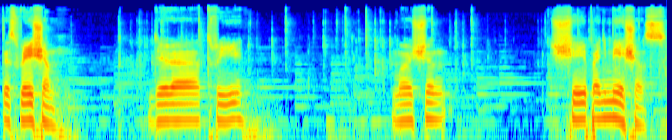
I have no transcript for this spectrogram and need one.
Description there are three. Motion. Shape animations.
